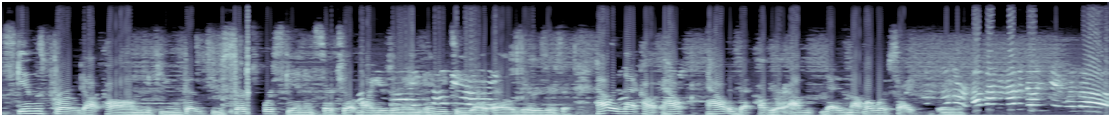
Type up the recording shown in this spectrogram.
SkinsPro.com. If you go to search for skin and search up my username M E T O L zero zero seven. How is that co- how how is that copyright? Um, that is not my website. I found another dungeon with uh,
